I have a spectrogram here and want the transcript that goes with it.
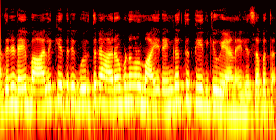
അതിനിടെ ബാലയ്ക്കെതിരെ ഗുരുതര ആരോപണങ്ങളുമായി രംഗത്തെത്തിയിരിക്കുകയാണ് എലിസബത്ത്.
